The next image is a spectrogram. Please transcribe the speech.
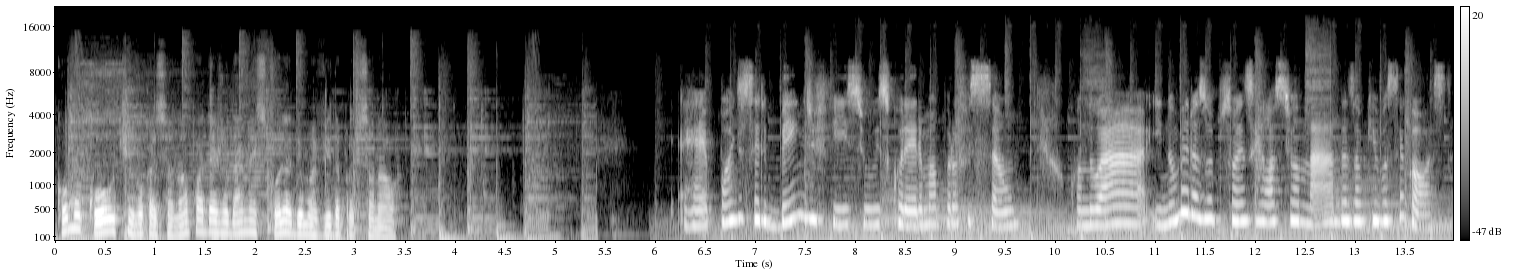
Como o coaching vocacional pode ajudar na escolha de uma vida profissional? É, pode ser bem difícil escolher uma profissão quando há inúmeras opções relacionadas ao que você gosta.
